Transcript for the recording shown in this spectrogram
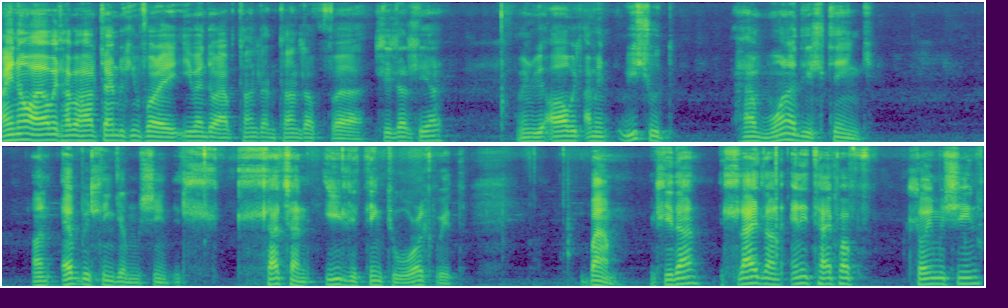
I know I always have a hard time looking for a even though I have tons and tons of uh, scissors here I mean we always I mean we should have one of these things on every single machine. It's such an easy thing to work with. Bam you see that? It slides on any type of sewing machine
